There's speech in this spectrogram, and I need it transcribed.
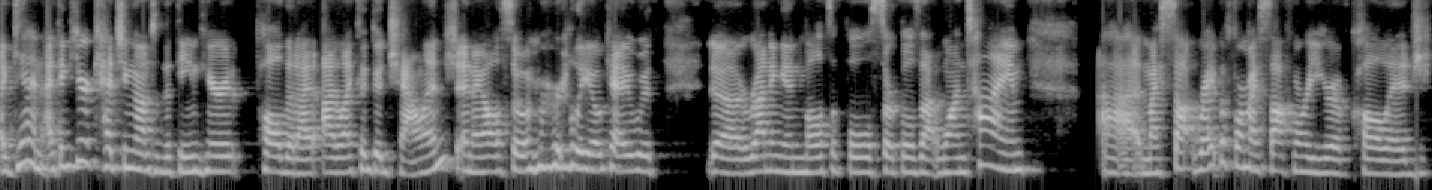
again, I think you're catching on to the theme here, Paul, that I, I like a good challenge. And I also am really okay with uh, running in multiple circles at one time. Uh, my so- right before my sophomore year of college,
